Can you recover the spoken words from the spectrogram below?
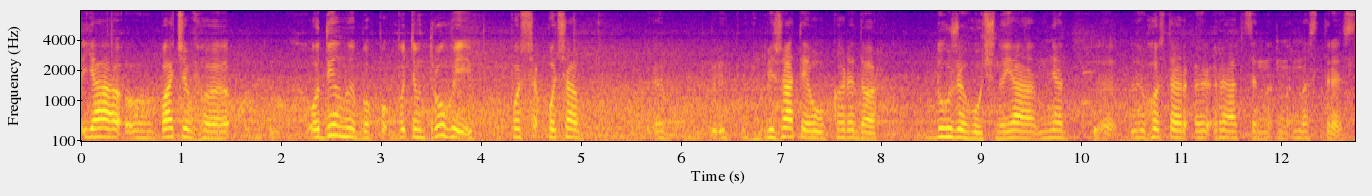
Я е, бачив один вибух, потім другий, і почав біжати у коридор. Дуже гучно. Я, У мене гостра реакція на стрес.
